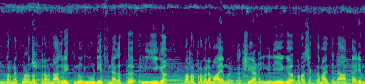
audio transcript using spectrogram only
അൻവറിനെ കൂടെ. നിർത്തണമെന്ന് ആഗ്രഹിക്കുന്നു. യു ഡി എഫിനകത്ത് ലീഗ് വളരെ പ്രബലമായ കക്ഷിയാണ്. ഈ ലീഗ് വളരെ ശക്തമായി തന്നെ ആ കാര്യം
